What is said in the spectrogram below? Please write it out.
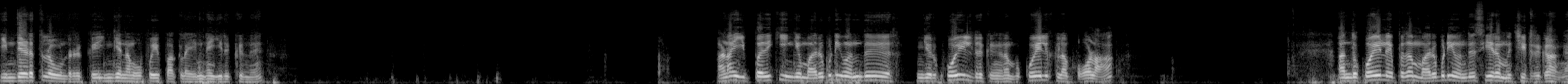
இந்த இடத்துல ஒன்று இருக்கு. இங்க நம்ம போய் பார்க்கலாம் என்ன இருக்குன்னு. ஆனால் இப்போதைக்கு இங்கே மறுபடியும் வந்து இங்கே ஒரு கோயில் இருக்குங்க. நம்ம கோயிலுக்குள்ளே போகலாம் அந்த கோயிலை இப்பதான் மறுபடியும் வந்து சீரமைச்சிட்டு இருக்காங்க.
